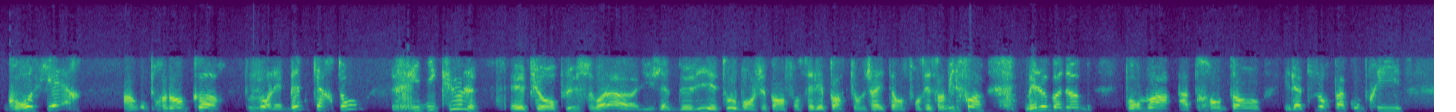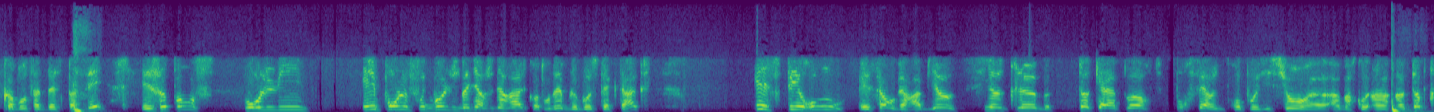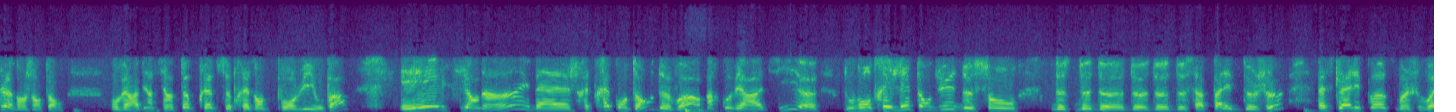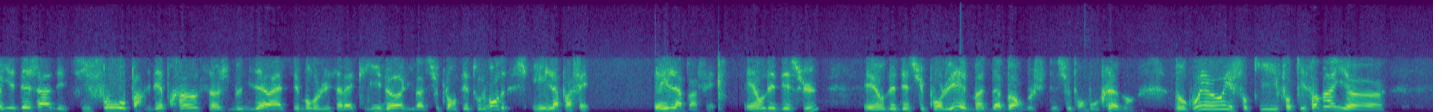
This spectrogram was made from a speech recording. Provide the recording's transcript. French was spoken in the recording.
grossières, en prenant encore toujours les mêmes cartons ridicules. Et puis en plus, voilà, l'hygiène de vie et tout. Bon, j'ai pas enfoncé les portes qui ont déjà été enfoncées cent mille fois. Mais le bonhomme, pour moi, à 30 ans, il a toujours pas compris comment ça devait se passer. Et je pense, pour lui et pour le football d'une manière générale, quand on aime le beau spectacle, espérons, et ça on verra bien, si un club toque à la porte pour faire une proposition euh, à Marco, un, un top club, hein, j'entends. On verra bien si un top club se présente pour lui ou pas. Et s'il y en a un, eh ben, je serais très content de voir Marco Verratti euh, nous montrer l'étendue de son de, de, de, de, sa palette de jeu. Parce qu'à l'époque, moi, je voyais déjà des tifos au Parc des Princes. Je me disais, c'est bon, lui, ça va être l'idole, il va supplanter tout le monde. Et il l'a pas fait. Et il l'a pas fait. Et on est déçus. Et on est déçus pour lui. Et bah, d'abord, moi, je suis déçu pour mon club. hein. Donc oui, oui, il faut qu'il faut qu'il s'en aille, euh,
